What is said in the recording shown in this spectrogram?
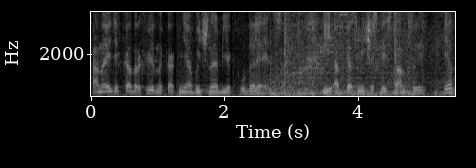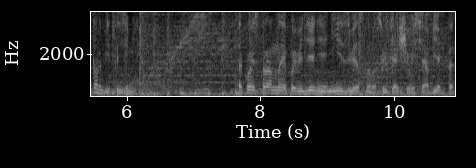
А на этих кадрах видно, как необычный объект удаляется. И от космической станции, и от орбиты Земли. Такое странное поведение неизвестного светящегося объекта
